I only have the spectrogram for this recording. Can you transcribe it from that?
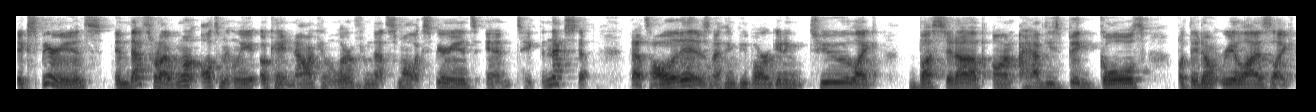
experience and that's what i want ultimately. Okay now i can learn from that small experience and take the next step that's all it is and i think people are getting too like busted up on i have these big goals but they don't realize like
